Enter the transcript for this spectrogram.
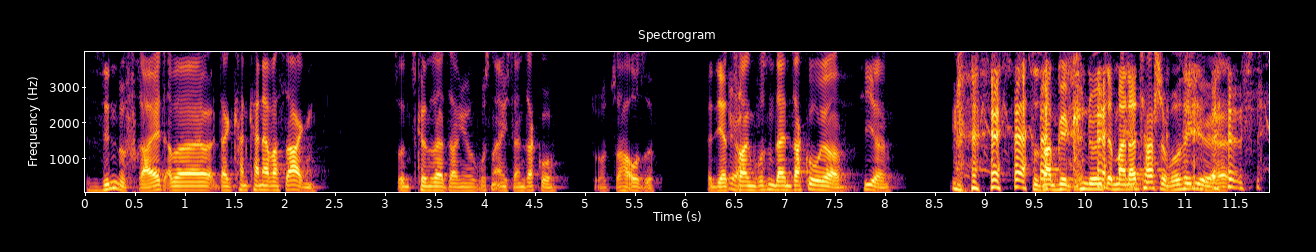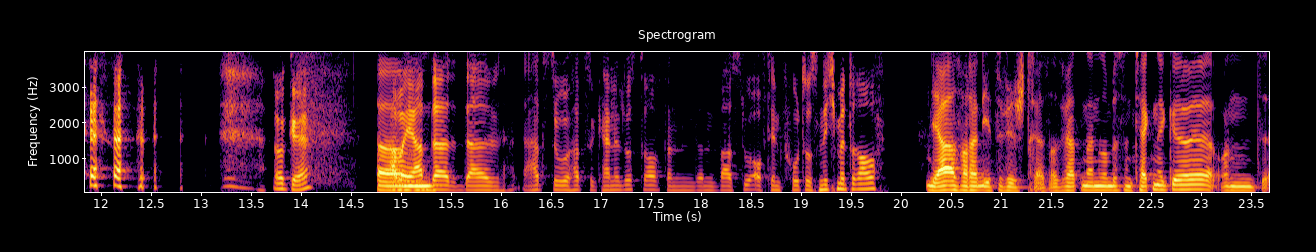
sinnbefreit, aber dann kann keiner was sagen. Sonst können sie halt sagen, ja, wo ist denn eigentlich dein Sakko? So, zu Hause. Wenn sie jetzt Ja. fragen, wo ist denn dein Sakko? Ja, hier. Zusammengeknüllt in meiner Tasche, wo ist hingehört? okay. Aber ja, Ähm, da, da hattest du, hattest du keine Lust drauf, dann, dann warst du auf den Fotos nicht mit drauf. Ja, es war dann eh zu viel Stress. Also wir hatten dann so ein bisschen Technical und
